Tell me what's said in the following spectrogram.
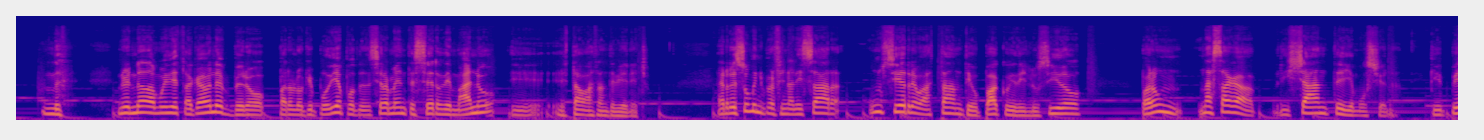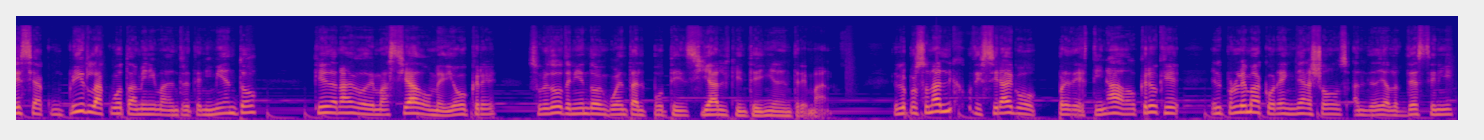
no es nada muy destacable, pero para lo que podía potencialmente ser de malo, eh, está bastante bien hecho. En resumen y para finalizar, un cierre bastante opaco y deslucido para una saga brillante y emocionante, que pese a cumplir la cuota mínima de entretenimiento, queda algo demasiado mediocre, sobre todo teniendo en cuenta el potencial que tenían entre manos. En lo personal, lejos de ser algo predestinado, creo que el problema con Indiana Jones and the Dial of Destiny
